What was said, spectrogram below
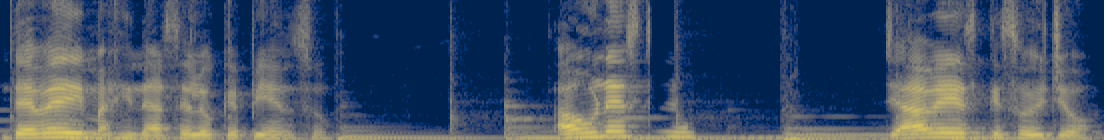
Debe de imaginarse lo que pienso. Aún esto, ya ves que soy yo.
